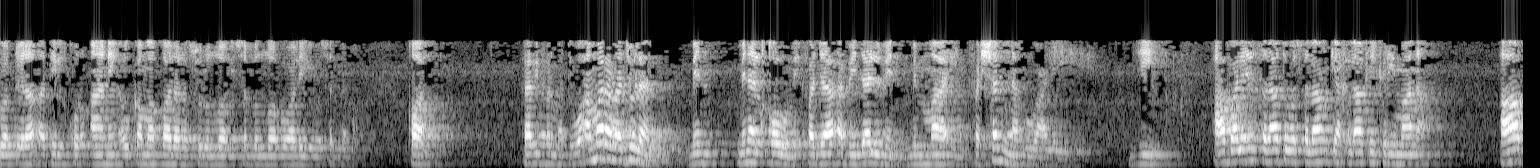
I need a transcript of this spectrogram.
وقراءة القرآن أو كما قال رسول الله صلى الله عليه وسلم. قال. راوی فرماتے وأمر رجلا من من القوم فجاء بدلو من ماء فشنه عليه. جی آپ علیہ الصلوۃ والسلام کے اخلاق کریمانہ، آپ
